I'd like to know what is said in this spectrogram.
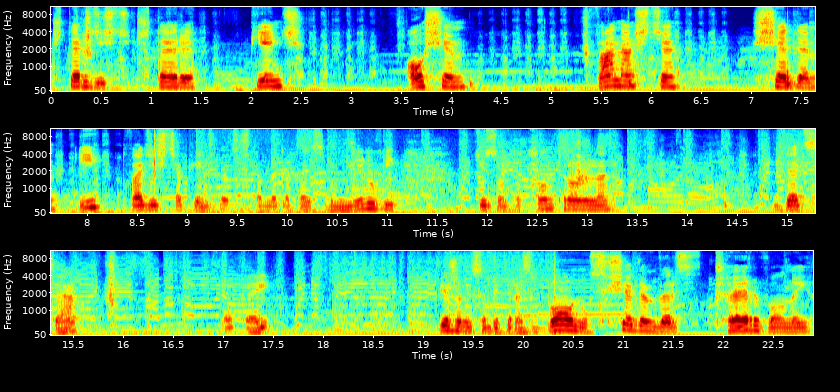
44, 5, 8, 12, 7 i 25. No coś tam mega pensja mnie nie lubi. Gdzie są te kontrolne? DC. Ok. Bierzemy sobie teraz bonus 7 wersji czerwonej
